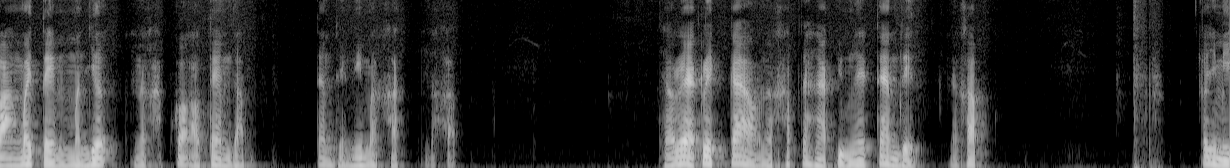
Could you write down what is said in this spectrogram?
วางไม่เต็มมันเยอะนะครับ ก็เอาแต้มดับ แต้มเด่นนี้มาคัด นะครับ แถวแรกเลข9นะครับ ถ้าหากอยู่ในแต้มเด่นนะครับ ก็จะมี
